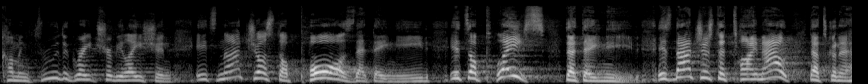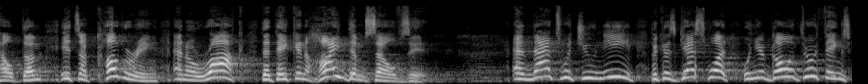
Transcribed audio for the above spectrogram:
coming through the great tribulation, it's not just a pause that they need, it's a place that they need. It's not just a timeout that's going to help them, it's a covering and a rock that they can hide themselves in. And that's what you need because guess what? When you're going through things,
